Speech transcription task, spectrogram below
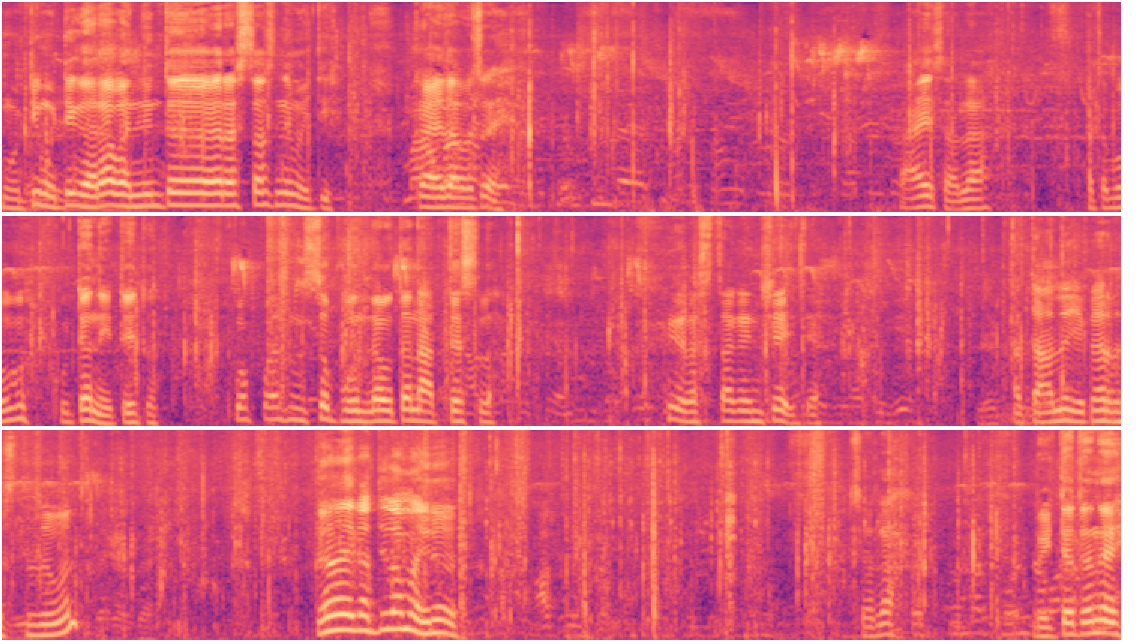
मोठी मोठी घरा बांधली तर रस्ताच नाही माहिती. काय जायचं आहे. काय झाला? आता बघू कुठं नेतोय तो. पप्पा नुसतं फोन लावता नात्यासला रस्ता कंची आहे त्या. आता आलं एका रस्त्याजवळ. तर का तिला माहिर चला भेटत नाही.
